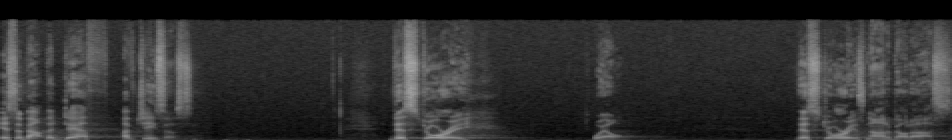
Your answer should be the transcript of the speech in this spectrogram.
it's about the death of Jesus. This story, well, this story is not about us.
